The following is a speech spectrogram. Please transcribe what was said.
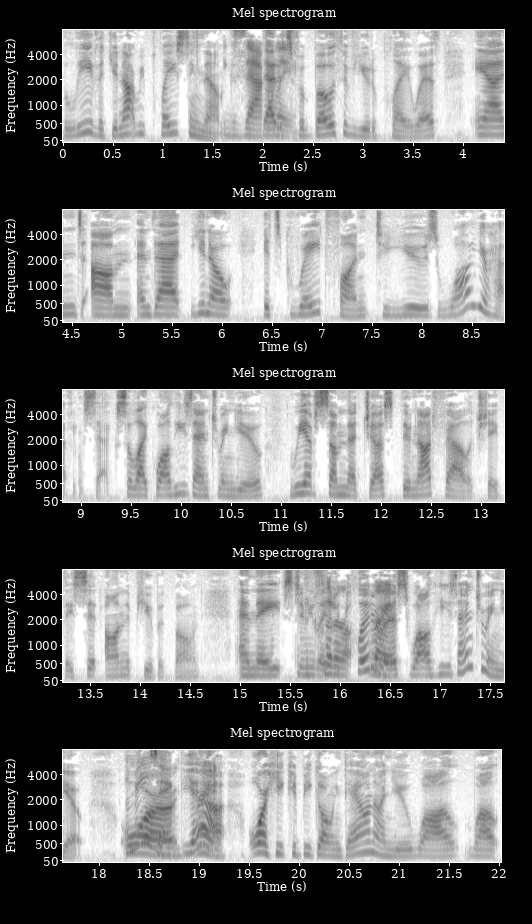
believe that you're not replacing them. Exactly. That it's for both of you to play with, and um, and that you know it's great fun to use while you're having sex. So, like while he's entering you, we have some that just they're not phallic shaped; they sit on the pubic bone and they stimulate the, clitor- clitoris while he's entering you. Or Amazing, yeah, right. or he could be going down on you while while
